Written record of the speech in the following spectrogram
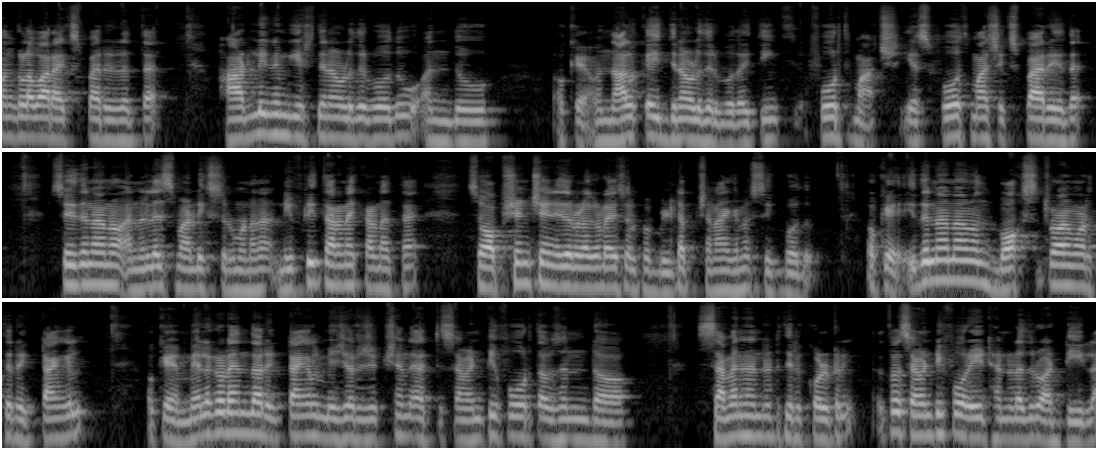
ಮಂಗಳವಾರ ಎಕ್ಸ್ಪೈರ್ ಇರುತ್ತೆ. ಹಾರ್ಡ್ಲಿ ನಿಮ್ಗೆ ಎಷ್ಟು ದಿನ ಉಳಿದಿರ್ಬೋದು? ಒಂದು ಓಕೆ ಒಂದು ನಾಲ್ಕೈದು ದಿನ ಉಳಿದಿರ್ಬೋದು. I think fourth March as fourth March expire ಇದೆ. ಸೊ ಇದನ್ನ ನಾನು ಅನಲೈಸ್ ಮಾಡ್ಲಿಕ್ಕೆ ಶುರು ಮಾಡೋಣ. ನಿಫ್ಟಿ ತರನೇ ಕಾಣುತ್ತೆ. ಸೊ ಆಪ್ಷನ್ ಚೇನ್ ಇದರೊಳಗಡೆ ಸ್ವಲ್ಪ ಬಿಲ್ಡಪ್ ಚೆನ್ನಾಗೇನೋ ಸಿಗ್ಬೋದು. ಓಕೆ ಇದನ್ನ ನಾನು ಒಂದು ಬಾಕ್ಸ್ ಡ್ರಾ ಮಾಡ್ತೀನಿ ರೆಕ್ಟಾಂಗಲ್ ಓಕೆ ಮೇಲ್ಗಡೆಯಿಂದ rectangle major rejection at seventy four thousand seven hundred ತಿಳ್ಕೊಳ್ರಿ. ಅಥವಾ ಸೆವೆಂಟಿ ಫೋರ್ ಏಯ್ಟ್ ಹಂಡ್ರೆಡ್ ಆದ್ರೂ ಅಡ್ಡಿ ಇಲ್ಲ.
